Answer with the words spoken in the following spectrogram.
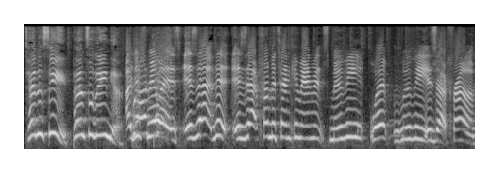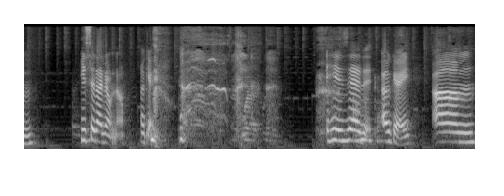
Tennessee, Pennsylvania. I just realized is that the, is that from the Ten Commandments movie? What movie is that from? He said I don't know. Okay. he said okay. Um,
